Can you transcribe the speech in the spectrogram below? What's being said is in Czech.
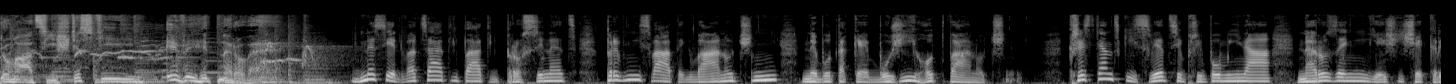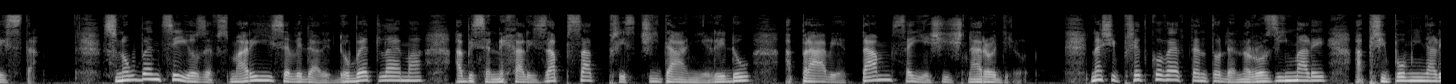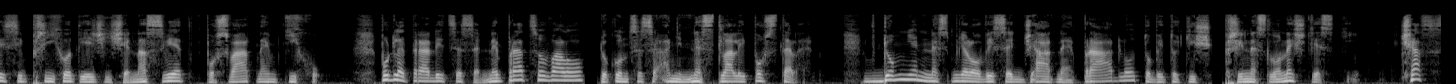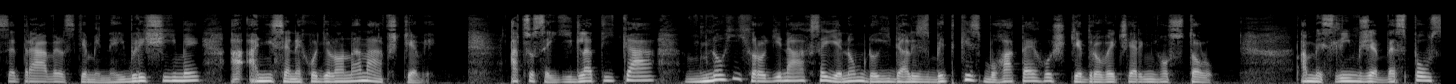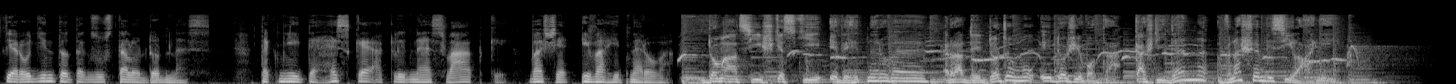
Domácí štěstí i vy Hitnerové. Dnes je 25. prosinec, první svátek Vánoční nebo také Boží hod Vánoční. Křesťanský svět si připomíná narození Ježíše Krista. Snoubenci Josef s Marí se vydali do Betléma, aby se nechali zapsat při sčítání lidu a právě tam se Ježíš narodil. Naši předkové v tento den rozjímali a připomínali si příchod Ježíše na svět v posvátném tichu. Podle tradice se nepracovalo, dokonce se ani nestlali postele. V domě nesmělo vyset žádné prádlo, to by totiž přineslo neštěstí. Čas se trávil s těmi nejbližšími a ani se nechodilo na návštěvy. A co se jídla týká, v mnohých rodinách se jenom dojídaly zbytky z bohatého štědrovečerního stolu. A myslím, že ve spoustě rodin to tak zůstalo dodnes. Tak mějte hezké a klidné svátky. Vaše Iva Hitnerová. Domácí štěstí Ivy Hitnerové, rady do domu i do života. Každý den v našem vysílání.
